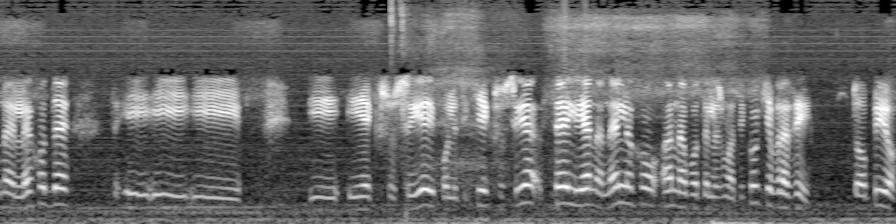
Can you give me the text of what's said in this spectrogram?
να ελέγχονται η, η, η, η, η εξουσία, η πολιτική εξουσία θέλει έναν έλεγχο αναποτελεσματικό και βραδύ. Το οποίο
